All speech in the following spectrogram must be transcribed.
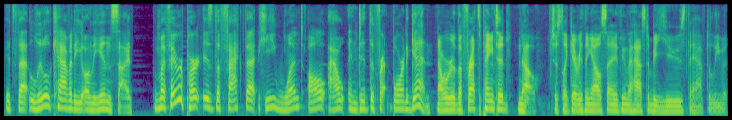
it's that little cavity on the inside. But my favorite part is the fact that he went all out and did the fretboard again. Now, were the frets painted? No. Just like everything else, anything that has to be used, they have to leave it.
